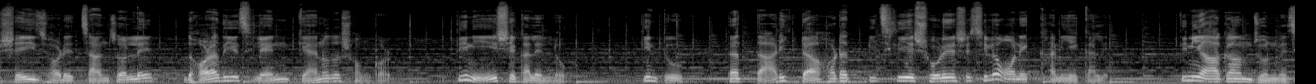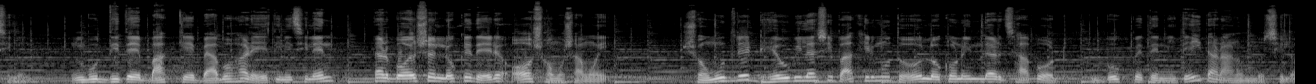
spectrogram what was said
সেই ঝড়ের চাঞ্চল্যে ধরা দিয়েছিলেন জ্ঞানদা শঙ্কর। তিনি সেকালের লোক। কিন্তু তার তারিখটা হঠাৎ পিছলিয়ে সরে এসেছিল অনেকখানি একালে। তিনি আগাম জন্মেছিলেন। বুদ্ধিতে বাক্যে ব্যবহারে তিনি ছিলেন তার বয়সের লোকেদের অসমসাময়িক। সমুদ্রের ঢেউবিলাসী পাখির মতো লোকনিন্দার ঝাপট বুক পেতে নিতেই তার আনন্দ ছিল।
